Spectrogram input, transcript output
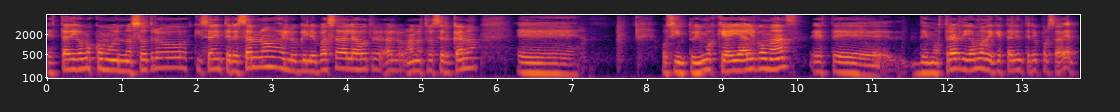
está, digamos, como en nosotros quizás interesarnos en lo que le pasa a las otras, a, nuestros cercanos, eh, o si intuimos que hay algo más, este, demostrar, digamos, de que está el interés por saber.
